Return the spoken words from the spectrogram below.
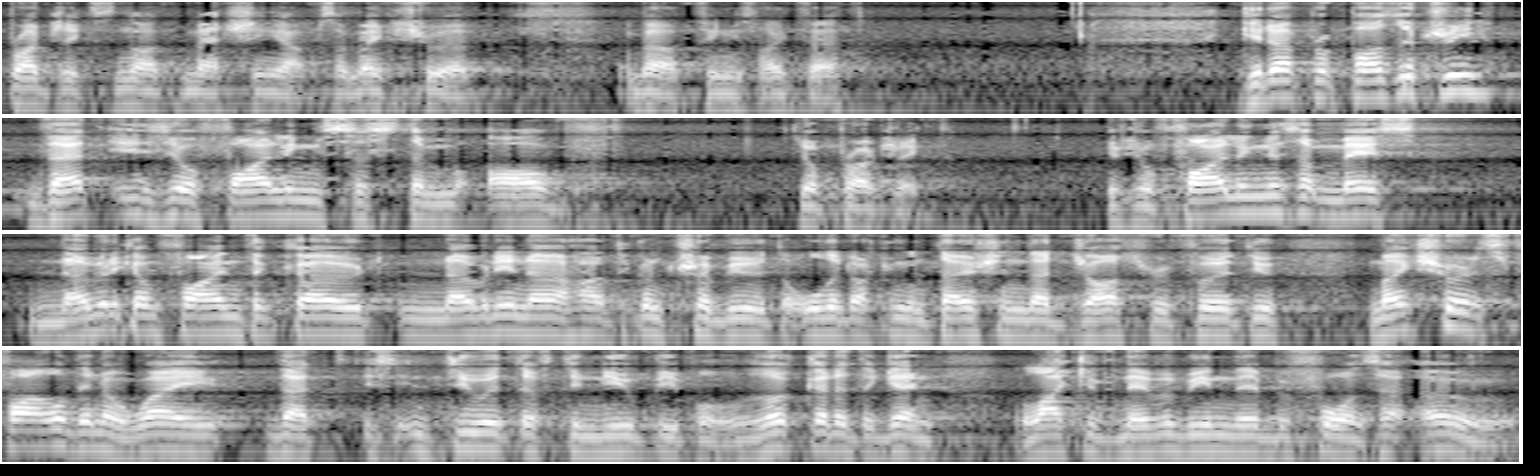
project's not matching up. So make sure about things like that. GitHub repository, that is your filing system of your project. If your filing is a mess, Nobody can find the code. Nobody know how to contribute. All the documentation that Josh referred to. Make sure it's filed in a way that is intuitive to new people. Look at it again like you've never been there before and say, oh,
